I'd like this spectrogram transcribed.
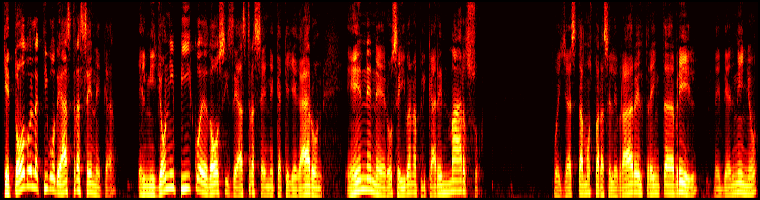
que todo el activo de AstraZeneca, el millón y pico de dosis de AstraZeneca que llegaron en enero, se iban a aplicar en marzo. Pues ya estamos para celebrar el 30 de abril, del Día del Niño,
